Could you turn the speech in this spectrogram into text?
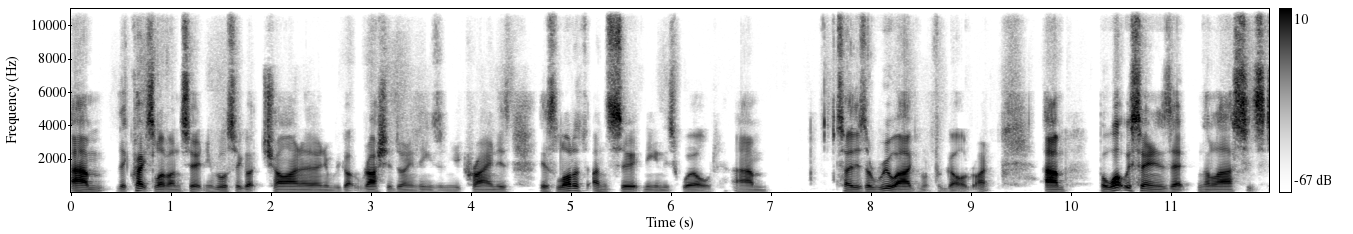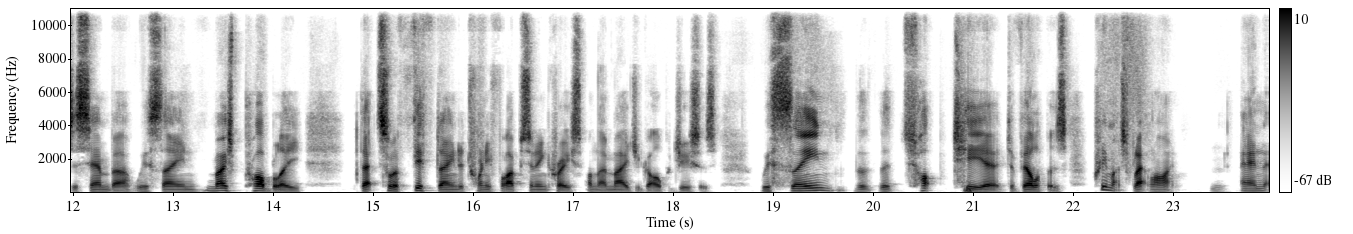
um, that creates a lot of uncertainty. We've also got China and we've got Russia doing things in Ukraine. There's, there's a lot of uncertainty in this world. Um, so there's a real argument for gold, right? Um, but what we're seeing is that in the last since December, we've seen most probably that sort of 15 to 25% increase on the major gold producers. We've seen the, the top tier developers pretty much flatline. Mm. And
